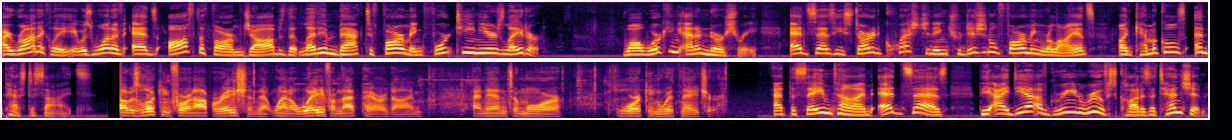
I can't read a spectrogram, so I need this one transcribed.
Ironically, it was one of Ed's off the farm jobs that led him back to farming 14 years later. While working at a nursery, Ed says he started questioning traditional farming reliance on chemicals and pesticides. I was looking for an operation that went away from that paradigm and into more working with nature. At the same time, Ed says the idea of green roofs caught his attention.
